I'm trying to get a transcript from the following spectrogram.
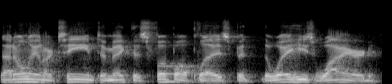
not only on our team to make this football plays, but the way he's wired,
